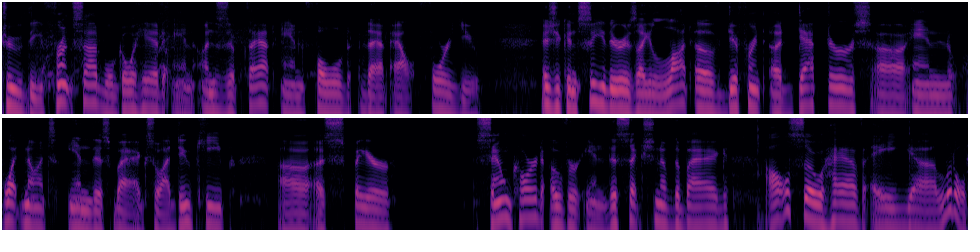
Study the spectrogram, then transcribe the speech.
to the front side, we'll go ahead and unzip that and fold that out for you. As you can see, there is a lot of different adapters uh, and whatnots in this bag. So I do keep uh, a spare sound card over in this section of the bag. I also have a uh, little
